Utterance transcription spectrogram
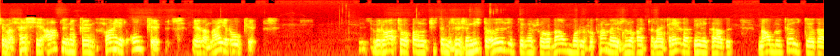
sem að þessi atvinnugrein fær ókeipis eða nær ókeipis. Það verður aðtóða bara til dæmis þess að nýta öðlitin eins og námur og svo framhæðis og bæntilega greiða fyrir það námu göldi eða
